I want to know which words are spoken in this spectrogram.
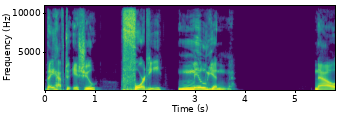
they have to issue 40 million. Now,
